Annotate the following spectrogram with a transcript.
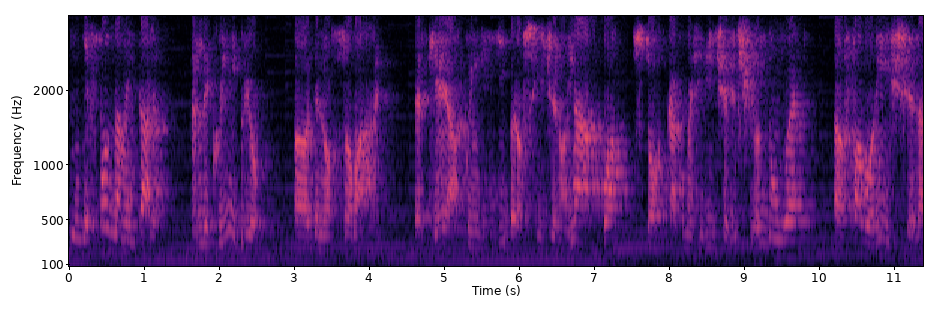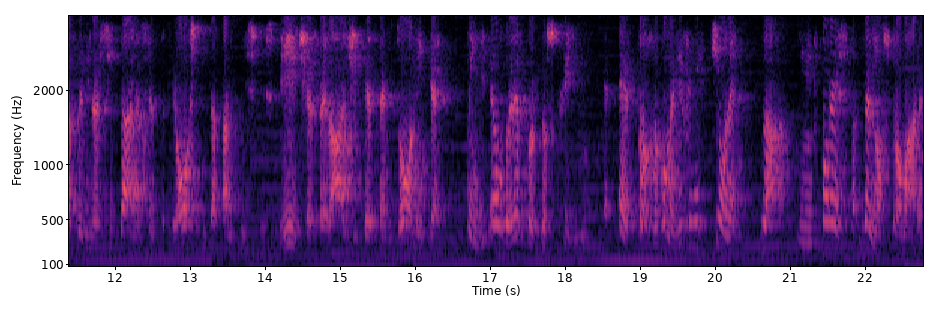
quindi è fondamentale per l'equilibrio uh, del nostro mare perché ha quindi libero ossigeno in acqua, stocca come si dice il CO2, eh, favorisce la biodiversità nel senso che ospita tantissime specie pelagiche, bentoniche, quindi è un vero e proprio screening, è proprio come definizione la foresta del nostro mare.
